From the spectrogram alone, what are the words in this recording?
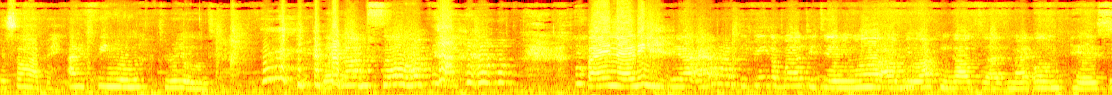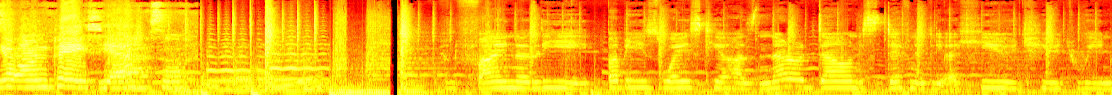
You're so happy. I feel thrilled. like I'm so happy. Finally. Yeah, I don't have to think about it anymore. I'll be working out at my own pace. Your own pace, yeah? Yeah, so And finally, Bobby's waist here has narrowed down. It's definitely a huge, huge win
